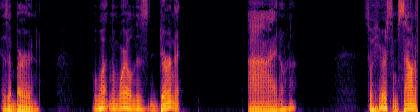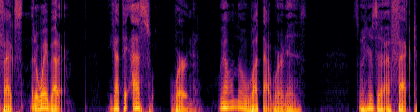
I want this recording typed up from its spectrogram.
is a bird, but what in the world is darn it? I don't know. So here are some sound effects that are way better. You got the S word. We all know what that word is. So here's an effect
